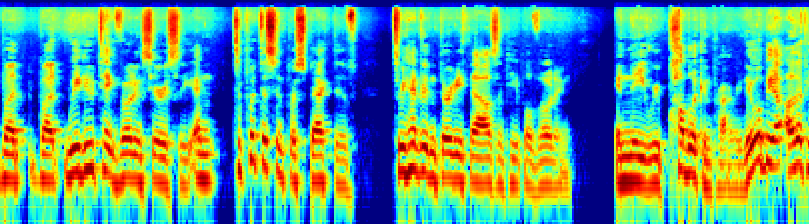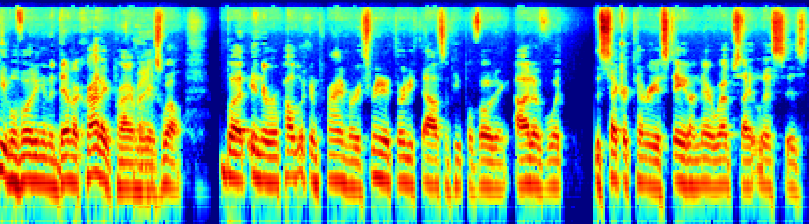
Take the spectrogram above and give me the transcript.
but but we do take voting seriously. And to put this in perspective, 330,000 people voting in the Republican primary. There will be other people voting in the Democratic primary right. as well. But in the Republican primary, 330,000 people voting out of what the Secretary of State on their website lists is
